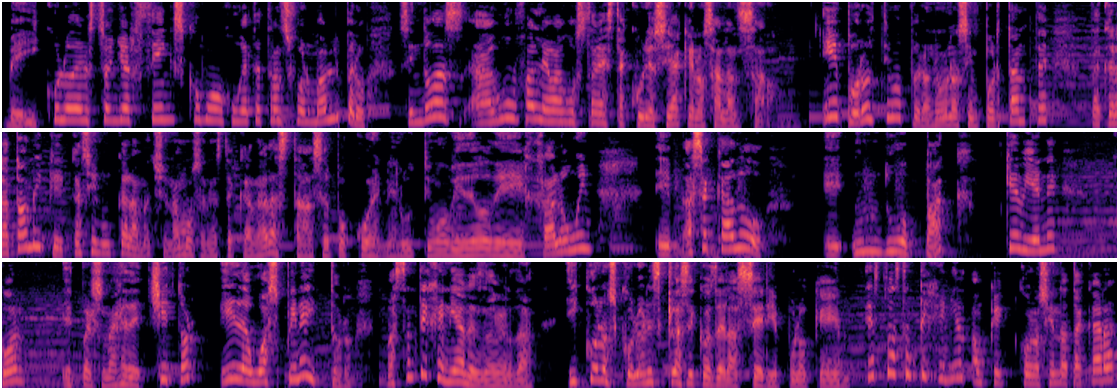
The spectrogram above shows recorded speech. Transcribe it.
vehículo de Stranger Things como juguete transformable, pero sin dudas a algún fan le va a gustar esta curiosidad que nos ha lanzado. Y por último, pero no menos importante, Takara Tomy, que casi nunca la mencionamos en este canal hasta hace poco en el último video de Halloween, eh, ha sacado eh, un duo pack que viene con el personaje de Cheetor y de Waspinator. Bastante geniales, la verdad. Y con los colores clásicos de la serie, por lo que es bastante genial, aunque conociendo a Takara,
